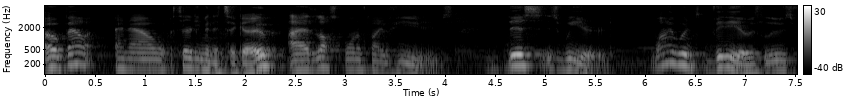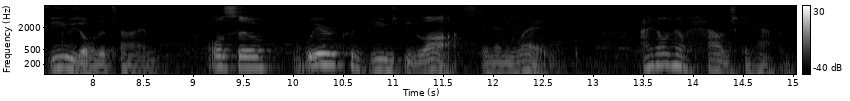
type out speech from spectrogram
Oh, about an hour, 30 minutes ago, I had lost one of my views. This is weird. Why would videos lose views all the time? Also, where could views be lost in any way? I don't know how this can happen.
